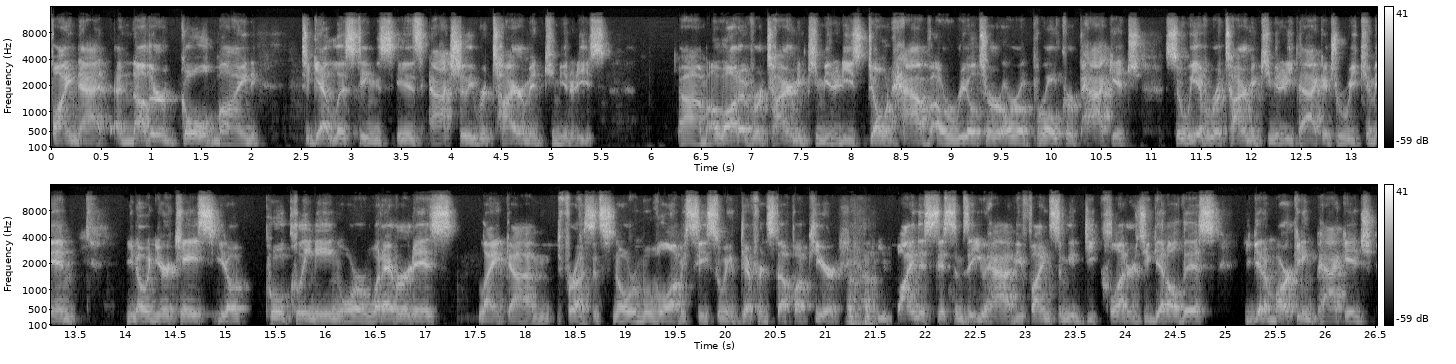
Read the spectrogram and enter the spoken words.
find that. Another gold mine to get listings is actually retirement communities. Um, a lot of retirement communities don't have a realtor or a broker package. So we have a retirement community package where we come in, you know, in your case, you know, pool cleaning or whatever it is, like um, for us it's snow removal obviously so we have different stuff up here. You find the systems that you have you find some declutters you get all this you get a marketing package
